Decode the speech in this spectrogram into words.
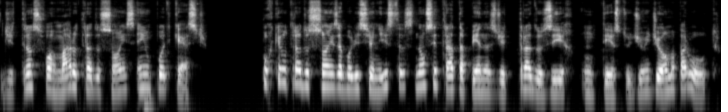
de transformar o Traduções em um podcast, porque o Traduções Abolicionistas não se trata apenas de traduzir um texto de um idioma para o outro,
